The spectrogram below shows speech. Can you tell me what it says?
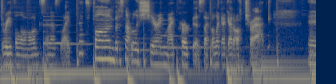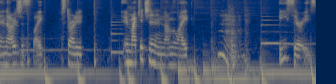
three vlogs. And I was like, that's fun, but it's not really sharing my purpose. I felt like I got off track. And I was just like, started in my kitchen and I'm like, hmm, be serious,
